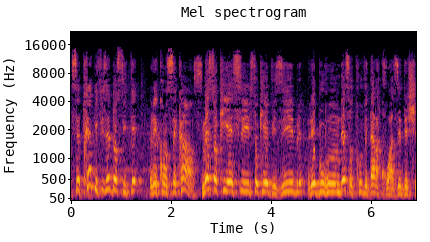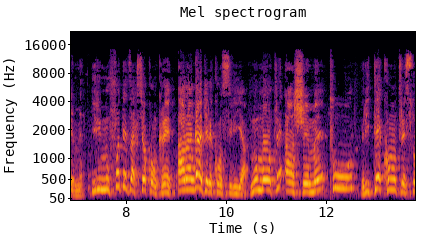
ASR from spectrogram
C'est très difficile de citer les conséquences. Mais ce qui est sûr, ce qui est visible, les Burundais se trouvent dans la croisée des chemins. Il nous faut des actions concrètes, arrangages réconciliants, nous montrer un chemin pour lutter contre ce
